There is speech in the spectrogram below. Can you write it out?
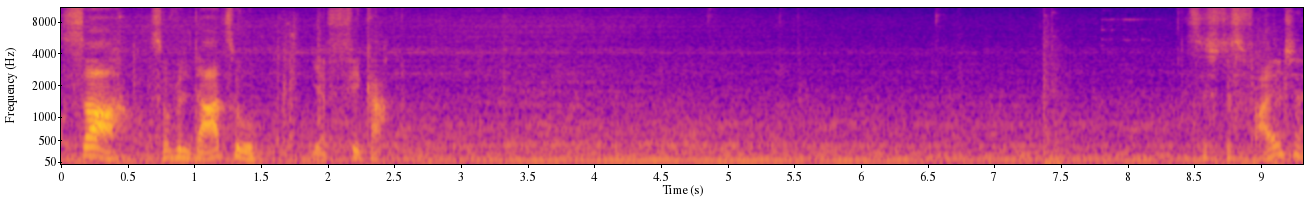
So, so viel dazu, ihr Ficker. Das ist das Falsche.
